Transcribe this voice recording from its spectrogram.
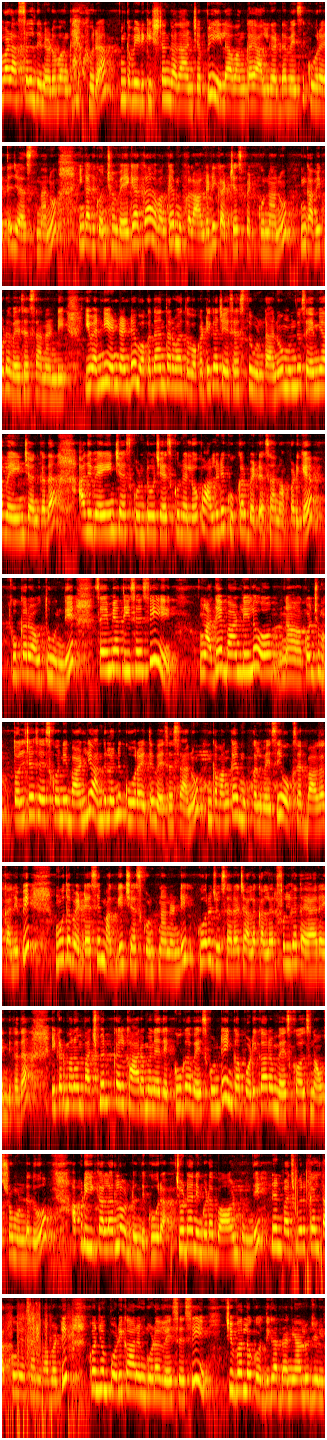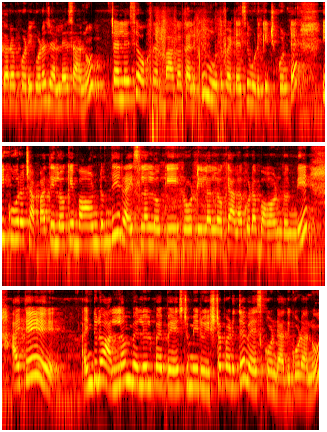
వాడు అస్సలు తినడు వంకాయ కూర. ఇంకా వీడికి ఇష్టం కదా అని చెప్పి ఇలా వంకాయ ఆలుగడ్డ వేసి కూర అయితే చేస్తున్నాను. ఇంకా అది కొంచెం వేగాక వంకాయ ముక్కలు ఆల్రెడీ కట్ చేసి పెట్టుకున్నాను. ఇంకా అవి కూడా వేసేసానండి. ఇవన్నీ ఏంటంటే ఒకదాని తర్వాత ఒకటిగా చేసేస్తూ ఉంటాను. ముందు సేమియా వేయించాను కదా అది వేయించేసుకుంటూ చేసుకునే లోపు ఆల్రెడీ కుక్కర్ పెట్టేశాను అప్పటికే. కుక్కర్ అవుతూ ఉంది. సేమియా తీసేసి అదే బాండ్లీలో కొంచెం తొలిచేసేసుకొని బాండ్లీ అందులోనే కూర అయితే వేసేసాను ఇంకా వంకాయ ముక్కలు వేసి ఒకసారి బాగా కలిపి మూత పెట్టేసి మగ్గిచ్చేసుకుంటున్నానండి కూర చూసారా చాలా కలర్ఫుల్గా తయారైంది కదా. ఇక్కడ మనం పచ్చిమిరపకాయల కారం అనేది ఎక్కువగా వేసుకుంటే ఇంకా పొడి కారం వేసుకోవాల్సిన అవసరం ఉండదు. అప్పుడు ఈ కలర్లో ఉంటుంది కూర. చూడడానికి కూడా బాగుంటుంది. నేను పచ్చిమిరపకాయలు తక్కువ వేసాను కాబట్టి కొంచెం పొడి కారం కూడా వేసేసి చివరిలో కొద్దిగా ధనియాలు జీలకర్ర పొడి కూడా చల్లేసాను చల్లేసి ఒకసారి బాగా కలిపి మూత పెట్టేసి ఉడికించుకుంటే ఈ కూర చపాతీలోకి బాగుంటుంది రైస్లలోకి రోటీలలోకి అలా కూడా బాగుంటుంది. అయితే ఇందులో అల్లం వెల్లుల్లిపాయ పేస్ట్ మీరు ఇష్టపడితే వేసుకోండి అది కూడాను.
